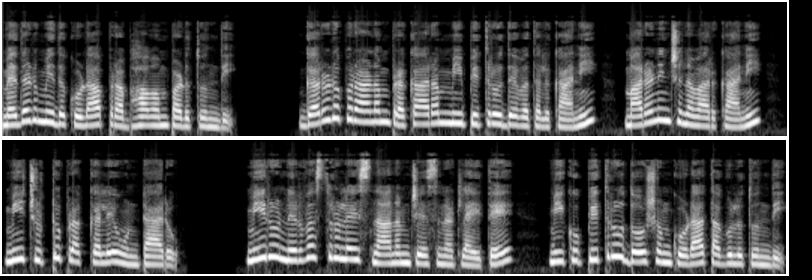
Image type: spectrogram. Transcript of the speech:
మెదడు మీద కూడా ప్రభావం పడుతుంది. గరుడ పురాణం ప్రకారం మీ పితృదేవతలు కాని మరణించినవారు కాని మీ చుట్టుప్రక్కలే ఉంటారు. మీరు నిర్వస్త్రులై స్నానం చేసినట్లయితే మీకు పితృదోషం కూడా తగులుతుంది.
